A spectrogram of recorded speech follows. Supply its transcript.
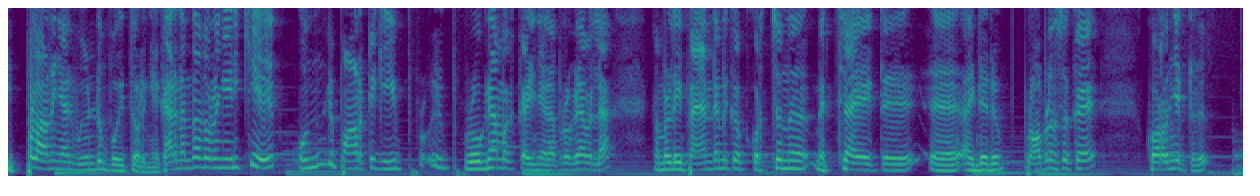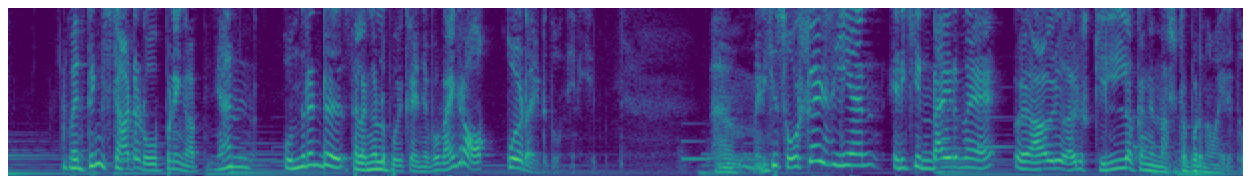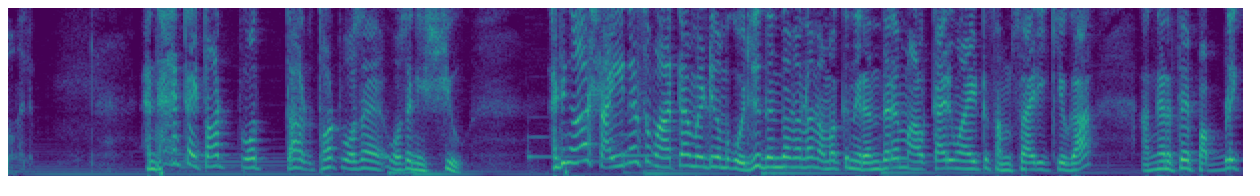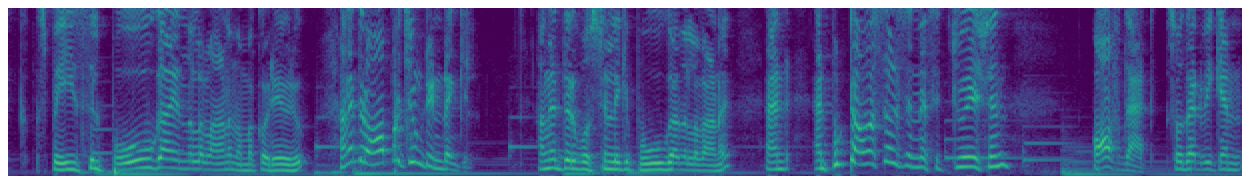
ഇപ്പോഴാണ് ഞാൻ വീണ്ടും പോയി തുടങ്ങിയത്. കാരണം എന്താന്ന് പറഞ്ഞാൽ എനിക്ക് ഒരു പാർട്ടിക്ക് ഈ പ്രോ- ഈ പ്രോഗ്രാമൊക്കെ കഴിഞ്ഞാൽ പ്രോഗ്രാമല്ല നമ്മളുടെ ഈ പാൻഡമിക് ഒക്കെ കുറച്ചൊന്ന് മെച്ചമായിട്ട് അതിന്റെ ഒരു പ്രോബ്ലംസ് ഒക്കെ കുറഞ്ഞിട്ട് when things started opening up ഞാൻ ഒന്ന് രണ്ട് സ്ഥലങ്ങളിൽ പോയി കഴിഞ്ഞപ്പോൾ ഭയങ്കര ഓക്വേർഡായിട്ട് തോന്നി എനിക്ക്. എനിക്ക് സോഷ്യലൈസ് ചെയ്യാൻ എനിക്ക് ഉണ്ടായിരുന്ന ആ ഒരു ആ ഒരു സ്കില്ലൊക്കെ അങ്ങ് നഷ്ടപ്പെടുന്ന മാതിരി തോന്നൽ and that I thought thought was a was an issue I think ആ ഷൈനസ് മാറ്റാൻ വേണ്ടി നമുക്ക് ഒരു ഇതെന്താന്ന് പറഞ്ഞാൽ നമുക്ക് നിരന്തരം ആൾക്കാരുമായിട്ട് സംസാരിക്കുക അങ്ങനത്തെ പബ്ലിക് സ്പേസിൽ പോവുക എന്നുള്ളതാണ് നമുക്ക് ഒരേ ഒരു അങ്ങനത്തെ ഒരു ഓപ്പർച്യൂണിറ്റി ഉണ്ടെങ്കിൽ അങ്ങനത്തെ ഒരു പൊസിഷനിലേക്ക് പോവുക എന്നുള്ളതാണ്. And and put ourselves in a situation of that so that we can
